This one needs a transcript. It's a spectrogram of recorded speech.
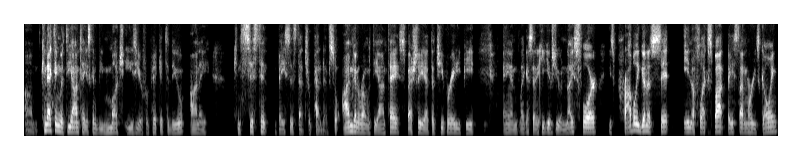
um, connecting with Diontae is going to be much easier for Pickett to do on a consistent basis that's repetitive. So I'm going to run with Diontae, especially at the cheaper ADP. And like I said, he gives you a nice floor. He's probably going to sit in a flex spot based on where he's going.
